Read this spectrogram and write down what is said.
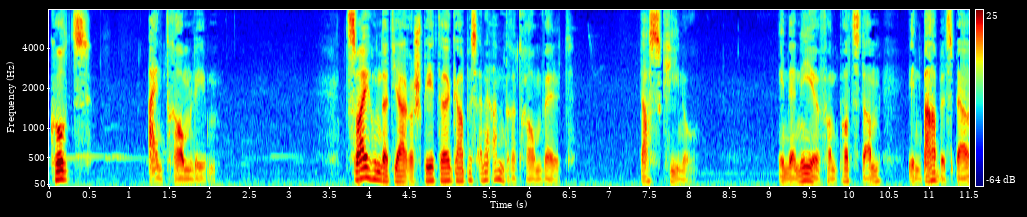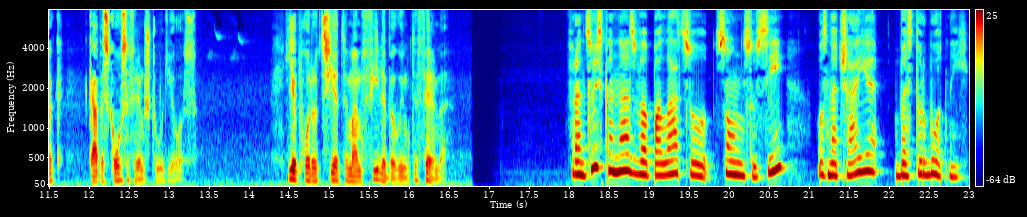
Kurz, ein Traumleben. 200 Jahre später gab es eine andere Traumwelt. Das Kino. In der Nähe von Potsdam, in Babelsberg, gab es große Filmstudios. Hier produzierte man viele berühmte Filme. Французька назва палацу Сон-Сусі означає безтурботний.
